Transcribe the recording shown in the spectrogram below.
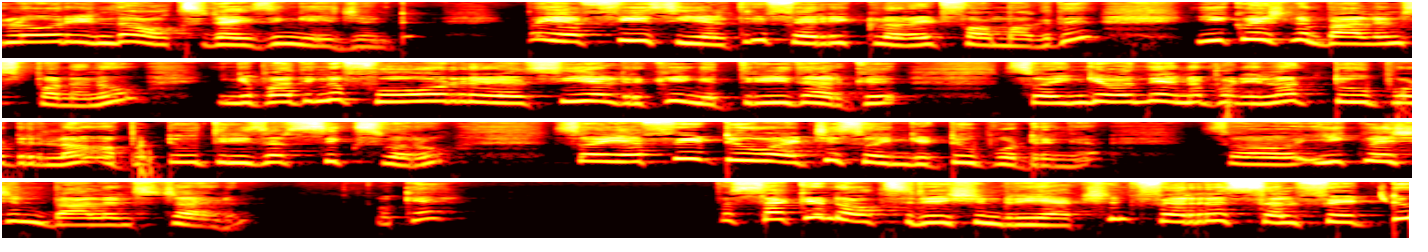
குளோரின் தான் ஆக்சிடைசிங் ஏஜென்ட் இப்போ FECL three ferric chloride form ஆகுது. ஈக்குவேஷனை பேலன்ஸ் பண்ணணும். இங்கே பார்த்தீங்கன்னா ஃபோர் சிஎல் இருக்குது இங்கே த்ரீ தான் இருக்குது ஸோ இங்கே வந்து என்ன பண்ணிடலாம்? டூ போட்டுடலாம். அப்போ டூ த்ரீ சார் சிக்ஸ் வரும் ஸோ எஃப்இ டூ ஆயிடுச்சு ஸோ இங்கே டூ போட்டுருங்க. ஸோ ஈக்குவேஷன் பேலன்ஸ்ட் ஆகிடும் ஓகே இப்போ second oxidation reaction ferrous sulphate to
